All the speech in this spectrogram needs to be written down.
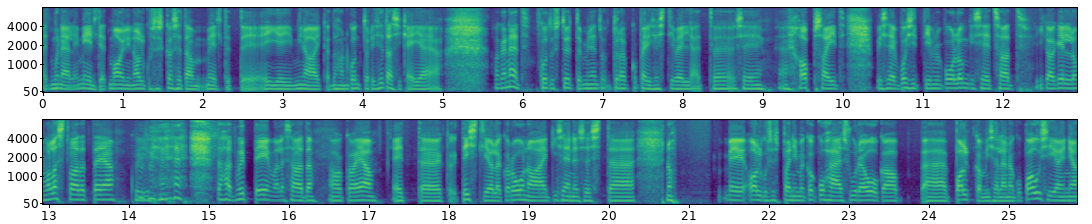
et mõnele ei meeldi, et ma olin alguses ka seda meelt, et ei, ei, mina ikka tahan kontoris edasi käia ja aga näed, kodus töötamine tuleb ka päris hästi välja, et äh, see äh, upside või see positiivne pool ongi see, et saad iga kell oma last vaadata ja kui tahad mõtte eemale saada, aga ja, et äh, testi ei ole koroonaaeg iseenesest noh me alguses panime ka kohe suure hooga palkamisele nagu pausi, onju.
